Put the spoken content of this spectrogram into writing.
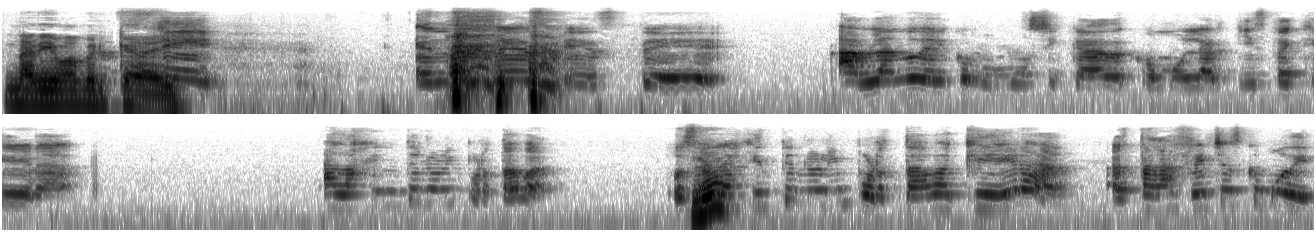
nadie va a ver qué hay. Sí, entonces, este, hablando de él como música, como el artista que era, a la gente no le importaba. O sea, a la gente no le importaba qué era. Hasta la fecha es como de,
